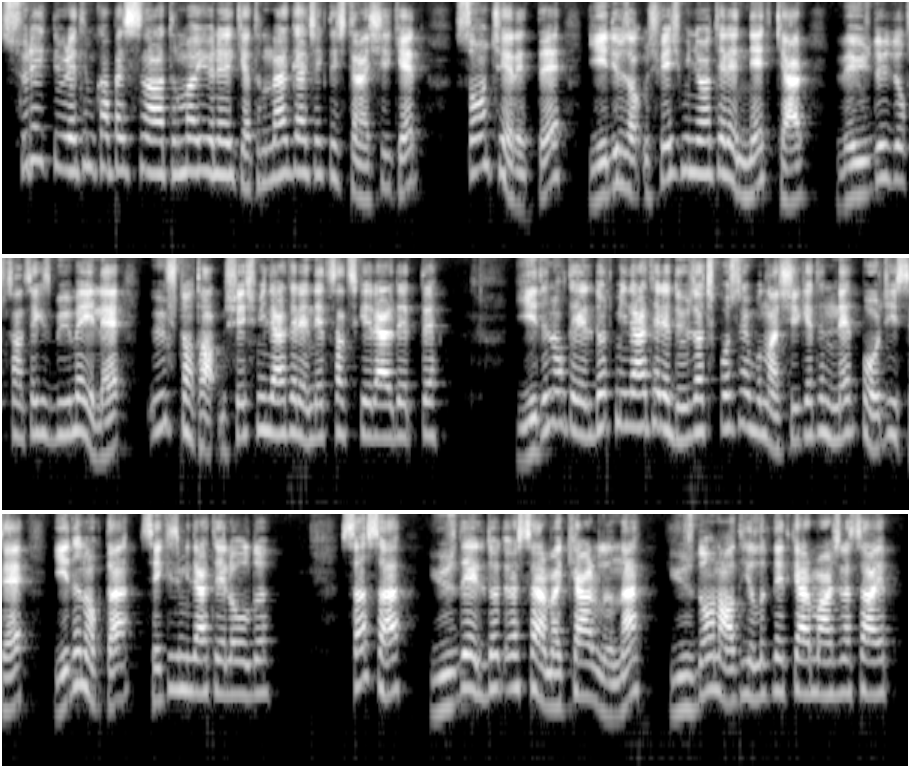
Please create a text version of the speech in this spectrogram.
Sürekli üretim kapasitesini artırmaya yönelik yatırımlar gerçekleştiren şirket son çeyrekte 765 milyon TL net kar ve %98 büyüme ile 3.65 milyar TL net satış geliri elde etti. 7.54 milyar TL döviz açık pozisyonu bulunan şirketin net borcu ise 7.8 milyar TL oldu. Sasa %54 öz sermaye karlılığına %16 yıllık net kar marjına sahip.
